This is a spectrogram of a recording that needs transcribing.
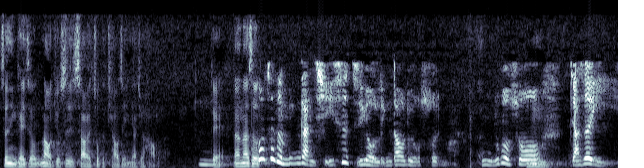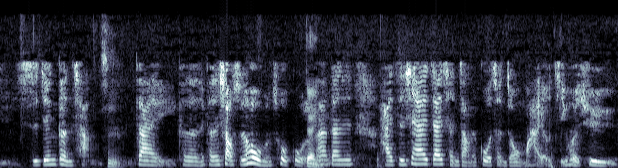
甚至你可以说，那我就是稍微做个调整一下就好了。嗯，对，那那时候。不过这个敏感期是只有零到六岁吗？嗯，如果说假设以时间更长，是，在可能可能小时候我们错过了，那但是孩子现在在成长的过程中，我们还有机会去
